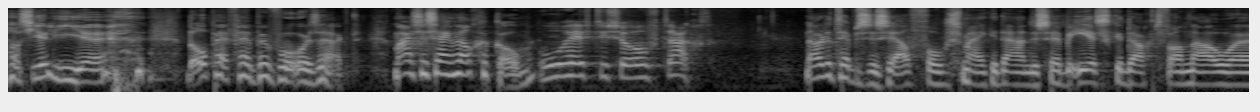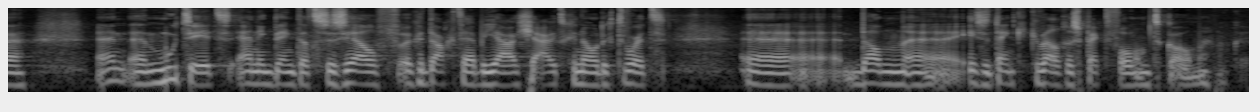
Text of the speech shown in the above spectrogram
als jullie de ophef hebben veroorzaakt? Maar ze zijn wel gekomen. Hoe heeft u ze overtuigd? Nou, dat hebben ze zelf volgens mij gedaan. Dus ze hebben eerst gedacht van nou, uh, uh, moet dit? En ik denk dat ze zelf gedacht hebben, ja, als je uitgenodigd wordt, uh, dan is het denk ik wel respectvol om te komen. Okay.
